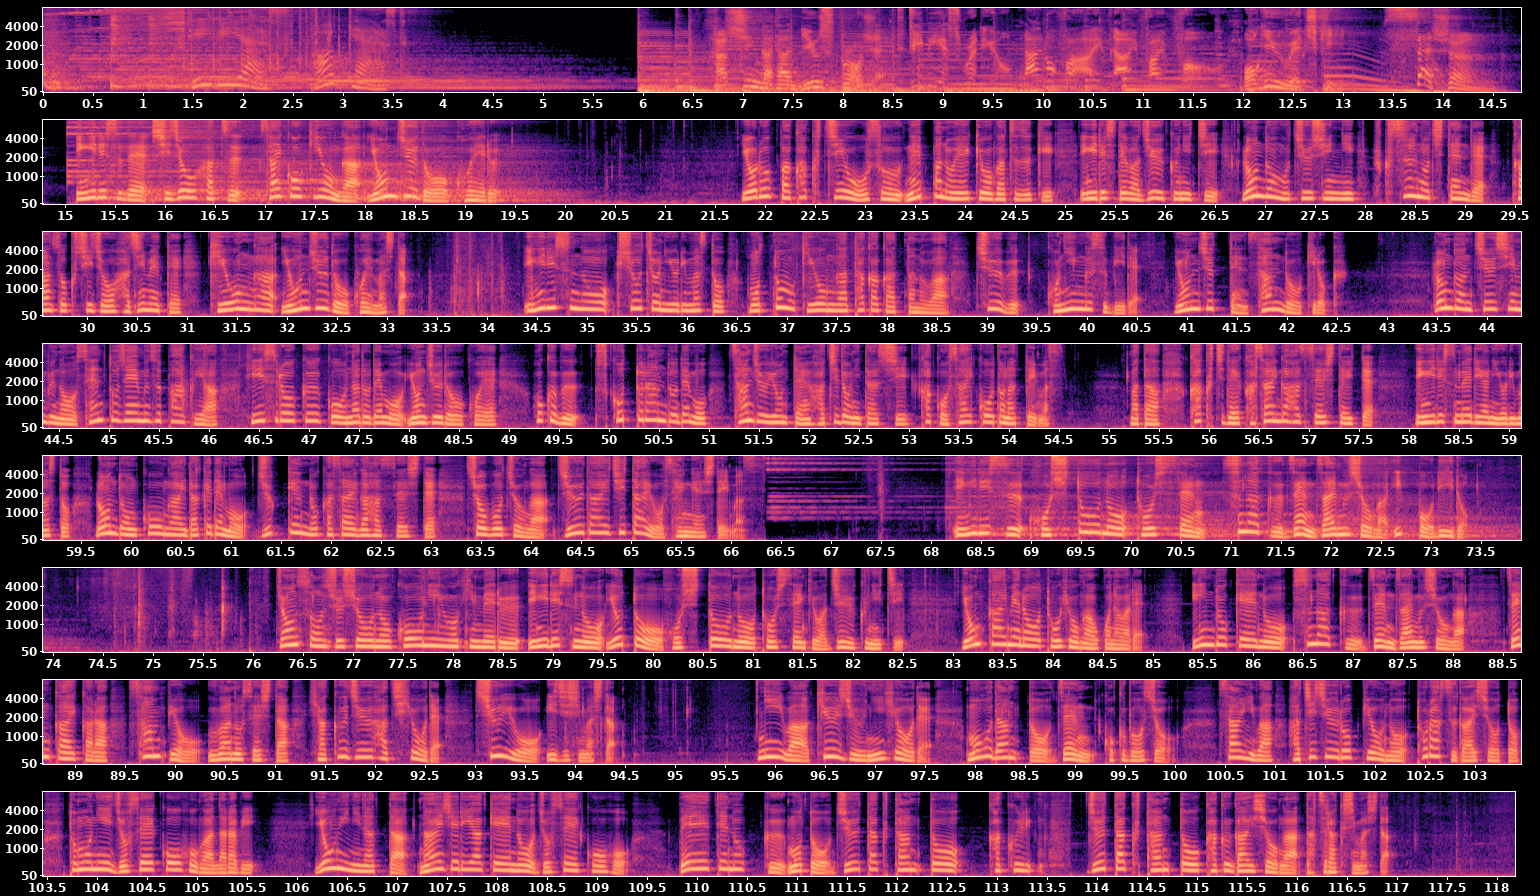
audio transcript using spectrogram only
TBS Podcast 発信型ニュースプロジェクト。TBS ラディオ905-954おぎゅうえちきセッションイギリスで史上初最高気温が40度を超える。ヨーロッパ各地を襲う熱波の影響が続きイギリスでは19日ロンドンを中心に複数の地点で観測史上初めて気温が40度を超えました。イギリスの気象庁によりますと最も気温が高かったのは中部コニングスビーで40.3度を記録。ロンドン中心部のセント・ジェームズ・パークやヒースロー空港などでも40度を超え北部スコットランドでも34.8度に達し過去最高となっています。また各地で火災が発生していてイギリスメディアによりますとロンドン郊外だけでも10件の火災が発生して消防庁が重大事態を宣言しています。イギリス保守党の党首選スナク前財務相が一歩リード。ジョンソン首相の後任を決めるイギリスの与党保守党の党首選挙は19日4回目の投票が行われインド系のスナク前財務相が前回から3票上乗せした118票で首位を維持しました。2位は92票でモーダント前国防相。3位は86票のトラス外相とともに女性候補が並び4位になったナイジェリア系の女性候補ベーテノック元住宅担当閣住宅担当閣外相が脱落しました。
